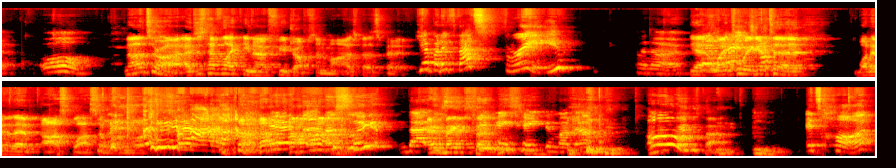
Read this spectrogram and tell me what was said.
it. Oh. No, that's all right. I just have like you know a few drops under my eyes, but that's about it. Yeah, but if that's three, I know. Yeah, Then wait till we get to whatever the ass blaster one was. yeah. It, honestly, that It is makes keeping heat in my mouth. Oh, it's hot.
